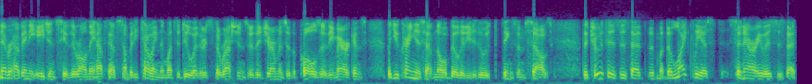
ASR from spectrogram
never have any agency of their own. They have to have somebody telling them what to do, whether it's the Russians or the Germans or the Poles or the Americans. But Ukrainians have no ability to do things themselves. The truth is, is that the, the likeliest scenario is, is that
